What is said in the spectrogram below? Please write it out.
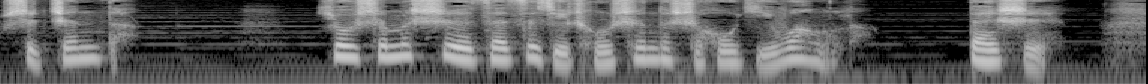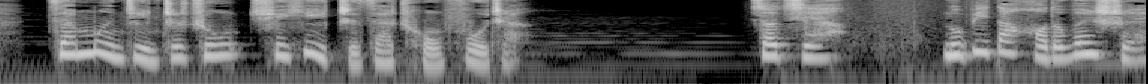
是真的。有什么事在自己重生的时候遗忘了，但是在梦境之中却一直在重复着。”小姐，奴婢倒好的温水。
